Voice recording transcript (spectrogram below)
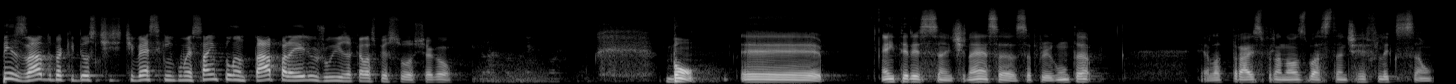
pesado para que Deus tivesse que começar a implantar para ele o juízo aquelas pessoas, Tiagão? Bom, é, é interessante, né? Essa, essa pergunta ela traz para nós bastante reflexão.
